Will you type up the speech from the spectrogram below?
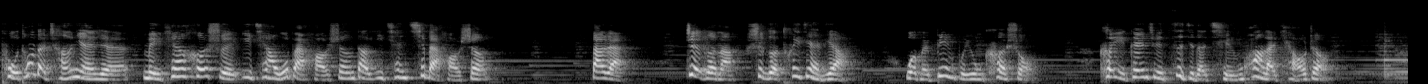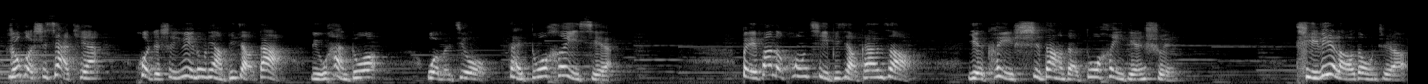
普通的成年人每天喝水一千五百毫升到一千七百毫升。当然，这个呢是个推荐量。我们并不用恪守，可以根据自己的情况来调整。如果是夏天，或者是运动量比较大、流汗多，我们就再多喝一些。北方的空气比较干燥，也可以适当的多喝一点水。体力劳动者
